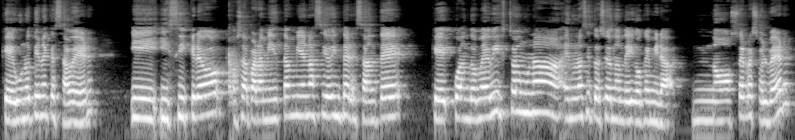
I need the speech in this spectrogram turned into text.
que uno tiene que saber y, sí creo, o sea, para mí también ha sido interesante que cuando me he visto en una, en una situación donde digo que, mira, no sé resolver,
